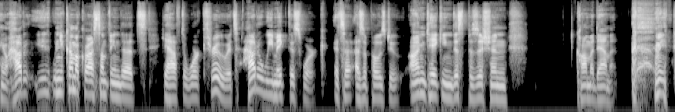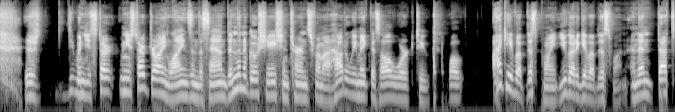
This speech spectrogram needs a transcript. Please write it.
you know how do when you come across something that you have to work through. It's how do we make this work? It's a, as opposed to I'm taking this position, comma damn it. I mean, there's when you start when you start drawing lines in the sand, then the negotiation turns from a how do we make this all work to well I gave up this point, you got to give up this one. And then that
